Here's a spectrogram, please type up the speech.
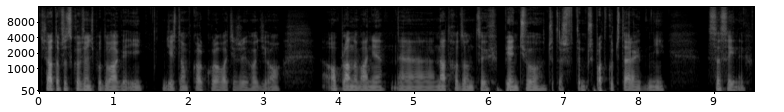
trzeba to wszystko wziąć pod uwagę i gdzieś tam wkalkulować, jeżeli chodzi o, o planowanie e, nadchodzących pięciu, czy też w tym przypadku czterech dni sesyjnych.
